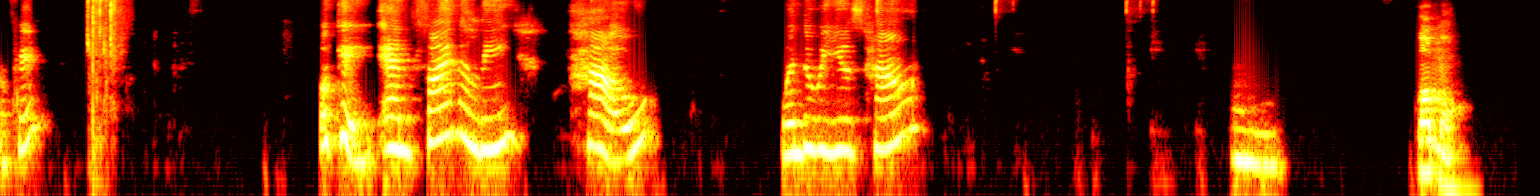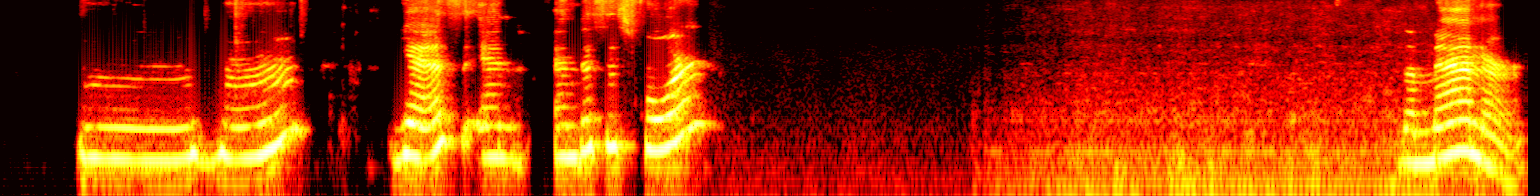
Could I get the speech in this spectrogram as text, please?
Okay. Okay, and finally, how? When do we use how? ¿Cómo? Mhm. Yes, and and this is for the manner.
